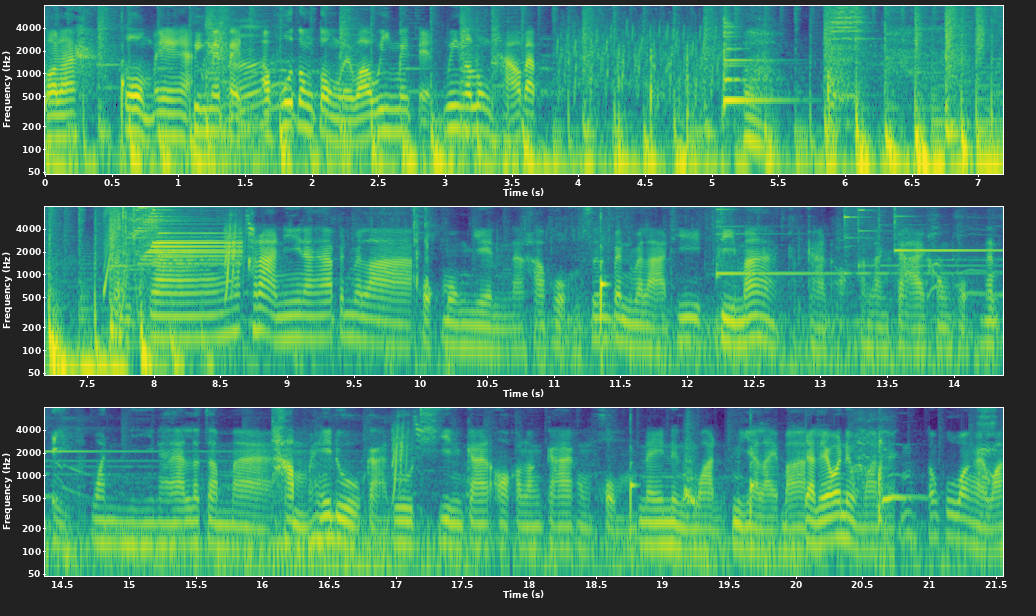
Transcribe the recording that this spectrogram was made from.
พอละตัวผมเองอะวิ่งไม่เป็น เอาพูดตรงๆเลยว่าวิ่งไม่เป็น วิ่งแล้วรองเท้าแบบเออสวัสดีครับขณะนี้นะฮะเป็นเวลา 6 โมงเย็นนะครับผมซึ่งเป็นเวลาที่ดีมากการออกกำลังกายของผมนั่นเอง วันนี้นะเราจะมาทำให้ดูการรูทีนการออกกำลังกายของผมใน 1 วันมีอะไรบ้างอย่าเรียกว่า 1 วันเลยต้องพูดว่าไงวะ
